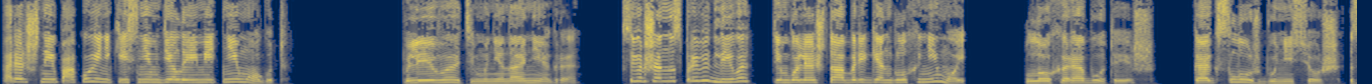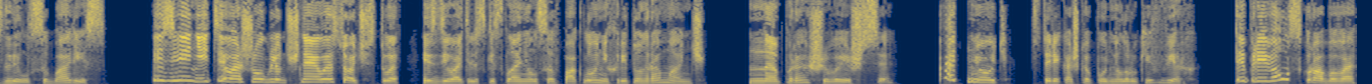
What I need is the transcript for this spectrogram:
Порядочные покойники с ним дело иметь не могут». «Плевать мне на негра». «Совершенно справедливо, тем более что абориген глухонемой». «Плохо работаешь. Как службу несешь», — злился Борис. «Извините, ваше ублюдочное высочество», — издевательски склонился в поклоне Хритон Романч. «Напрашиваешься?» «Отнюдь», — старикашка поднял руки вверх. «Ты привел Скробова?»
